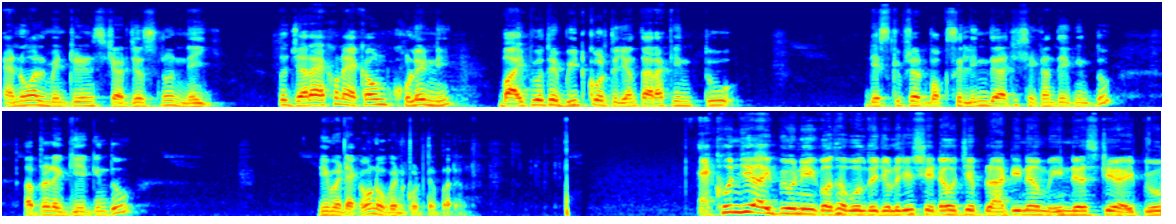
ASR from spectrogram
অ্যানুয়াল মেনটেন্যান্স চার্জেসও নেই। তো যারা এখন অ্যাকাউন্ট খোলেননি বা আইপিওতে বিট করতে চান, তারা কিন্তু ডেসক্রিপশন বক্সে লিঙ্ক দেওয়া আছে, সেখান থেকে কিন্তু আপনারা গিয়ে কিন্তু ডিমেট অ্যাকাউন্ট ওপেন করতে পারেন। এখন যে আইপিও নিয়ে কথা বলতে চলেছে, সেটা হচ্ছে প্লাটিনাম ইন্ডাস্ট্রি আইপিও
